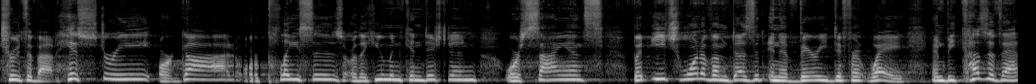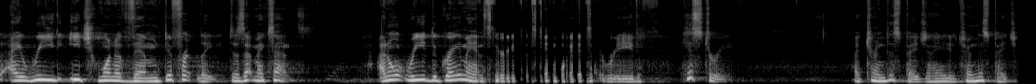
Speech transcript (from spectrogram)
truth about history or God or places or the human condition or science, but each one of them does it in a very different way. And because of that, I read each one of them differently. Does that make sense? I don't read the Gray Man series the same way as I read history. I turn this page and I need to turn this page.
